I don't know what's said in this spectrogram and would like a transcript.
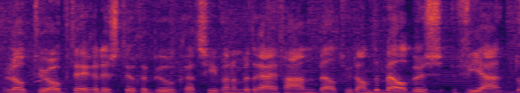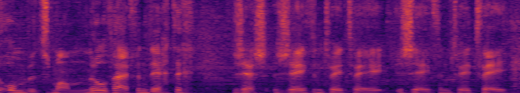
Loopt u ook tegen de stugge bureaucratie van een bedrijf aan... belt u dan de belbus via de ombudsman 035 6722 722.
